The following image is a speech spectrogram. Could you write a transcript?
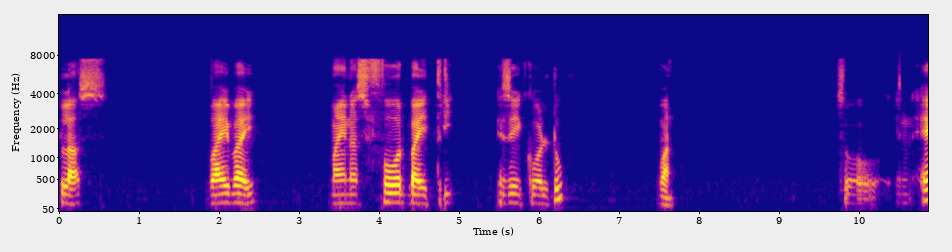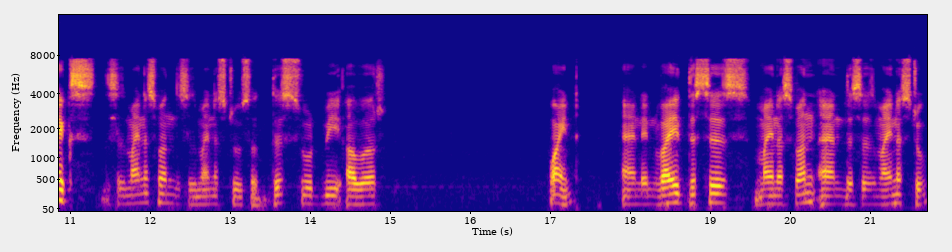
plus y by minus 4 by 3 is equal to 1. So in x this is minus 1 this is minus 2 so this would be our point and in y this is minus 1 and this is minus 2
